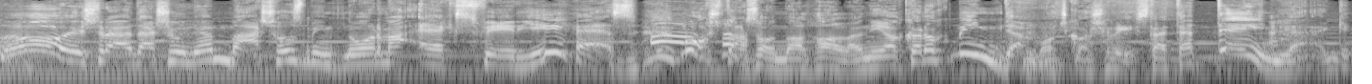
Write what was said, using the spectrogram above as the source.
Ó, és ráadásul nem máshoz, mint Norma ex-férjéhez? Most azonnal hallani akarok minden mocskos részletet, tényleg!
